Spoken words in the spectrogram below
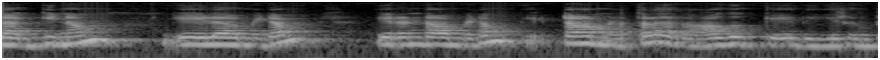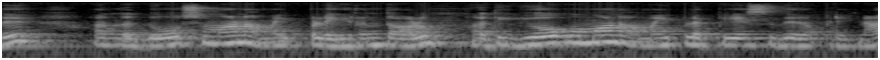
லக்கினம் ஏழாம் இடம் இரண்டாம் இடம் எட்டாம் இடத்துல ராகு கேது இருந்து அந்த தோஷமான அமைப்பில் இருந்தாலும் அது யோகமான அமைப்பில் பேசுது அப்படின்னா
